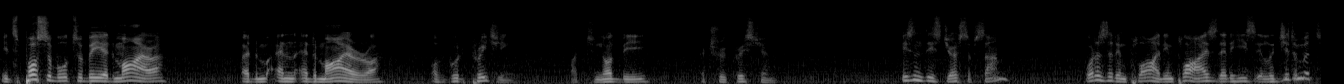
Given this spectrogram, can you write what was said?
It's possible to be admirer, adm- an admirer of good preaching, but to not be a true Christian. Isn't this Joseph's son? What does it imply? It implies that he's illegitimate.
